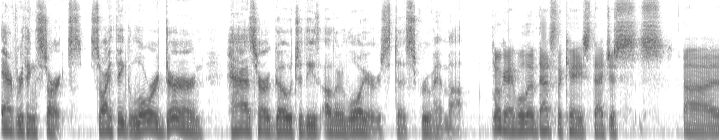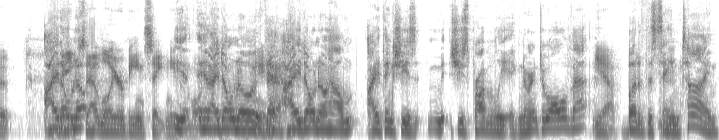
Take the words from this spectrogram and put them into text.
everything starts. So I think Laura Dern has her go to these other lawyers to screw him up. okay well if that's the case that just uh I don't makes know, that lawyer being satan even more and I don't know if that. Yeah. I don't know how. I think she's she's probably ignorant to all of that. Yeah. but at the same time,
